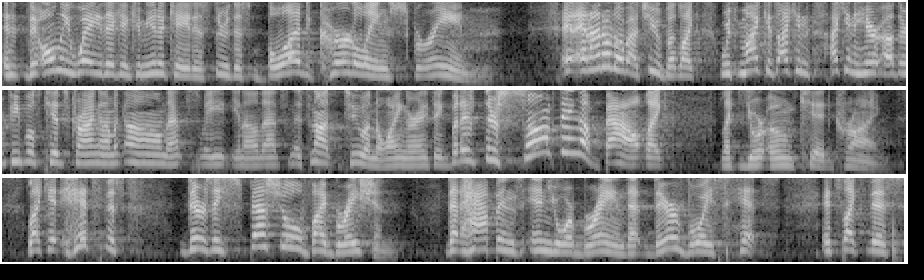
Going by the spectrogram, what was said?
and the only way they can communicate is through this blood curdling scream. And, and, I don't know about you, but like with my kids, I can, I can hear other people's kids crying, and I'm like, oh, that's sweet, you know, that's, it's not too annoying or anything. But there's, there's something about like, like your own kid crying. Like it hits this, there's a special vibration that happens in your brain that their voice hits. It's like this.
